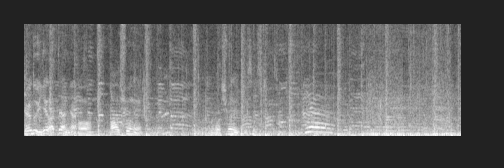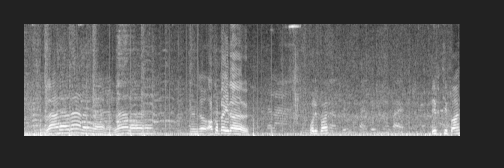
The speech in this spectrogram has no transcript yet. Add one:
그래도 이게 낫지 않냐? 어. 아, 시원해. 이거 시원해질 수 있어. 라라라라라라라. 저 아쿠아백이다. 45? 55?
